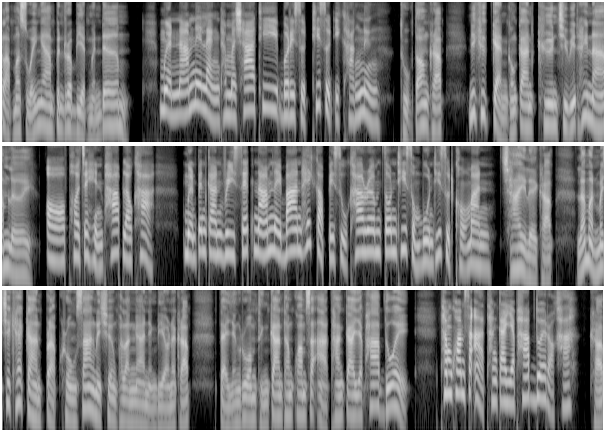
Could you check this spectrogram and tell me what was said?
กลับมาสวยงามเป็นระเบียบเหมือนเดิม เหมือนน้ำในแหล่งธรรมชาติที่บริสุทธิ์ที่สุดอีกครั้งหนึ่ง ถูกต้องครับ นี่คือแก่นของการคืนชีวิตให้น้ำเลย อ๋อ พอจะเห็นภาพแล้วค่ะ เหมือนเป็นการรีเซ็ตน้ำในบ้านให้กลับไปสู่ค่าเริ่มต้นที่สมบูรณ์ที่สุดของมัน ใช่เลยครับ แล้วมันไม่ใช่แค่การปรับโครงสร้างในเชิงพลังงานอย่างเดียวนะครับ แต่ยังรวมถึงการทำความสะอาดทางกายภาพด้วยทำความสะอาดทางกายภาพด้วยเหรอคะ ครับ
